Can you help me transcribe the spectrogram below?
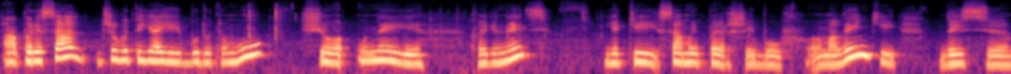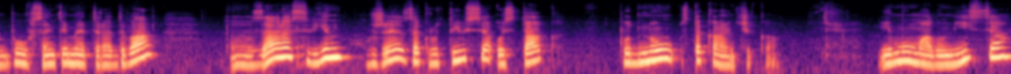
А пересаджувати я її буду тому, що у неї корінець, який самий перший був е, маленький, десь е, був сантиметра два. е, Зараз він вже закрутився ось так по дну стаканчика. Йому мало місця,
